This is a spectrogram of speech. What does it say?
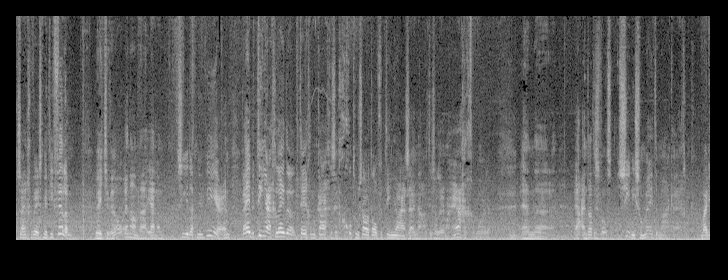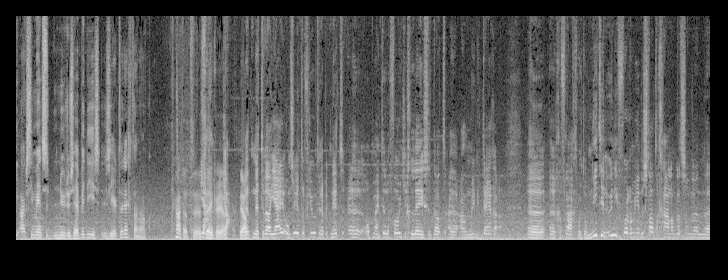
zijn geweest met die film, weet je wel. En dan, eh, ja, dan zie je dat nu weer. En wij hebben tien jaar geleden tegen elkaar gezegd, god hoe zou het over tien jaar zijn? Nou, het is alleen maar erger geworden. En, eh, ja, en dat is wel cynisch om mee te maken eigenlijk. Maar die angst die mensen nu dus hebben, die is zeer terecht dan ook. Ja, dat eh, zeker ja. ja. Net, net terwijl jij ons interviewt, heb ik net eh, op mijn telefoontje gelezen dat eh, aan militairen gevraagd wordt om niet in uniform in de stad te gaan, omdat ze een eh,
